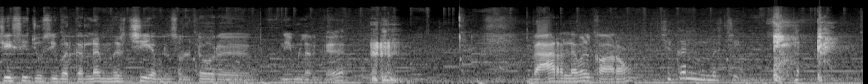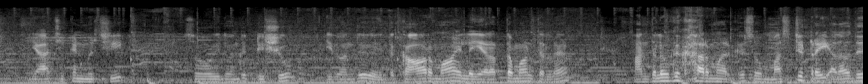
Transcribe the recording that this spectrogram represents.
சீசி ஜூசி பர்கரில் மிர்ச்சி அப்படின்னு சொல்லிட்டு ஒரு நேமில் இருக்குது வேறு லெவல் காரம். Chicken mirchi. Yeah chicken mirchi. So இது வந்து டிஷ்யூ இது வந்து இந்த காரமா இல்லை ரத்தமான்னு தெரில அந்தளவுக்கு காரமாக இருக்குது ஸோ மஸ்ட் ட்ரை அதாவது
